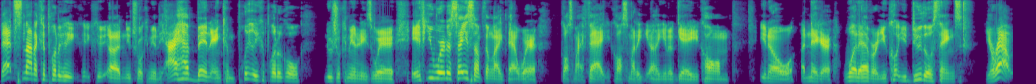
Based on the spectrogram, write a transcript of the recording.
that's not a completely uh, neutral community i have been in completely political neutral communities where if you were to say something like that where you call somebody a fag you call somebody uh, you know gay you call them you know, a nigger, whatever. You call, you do those things, you're out.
